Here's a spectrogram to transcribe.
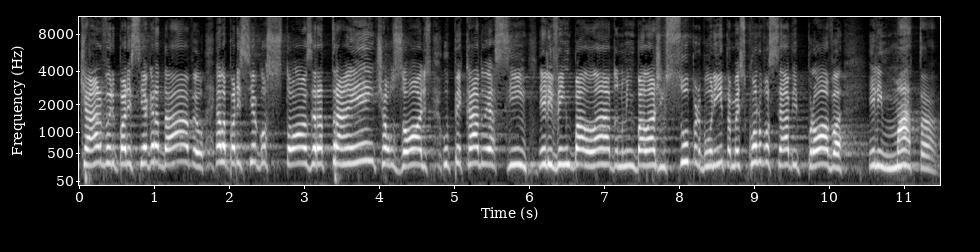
que a árvore parecia agradável, ela parecia gostosa, era atraente aos olhos. O pecado é assim, ele vem embalado numa embalagem super bonita, mas quando você abre e prova, ele mata.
